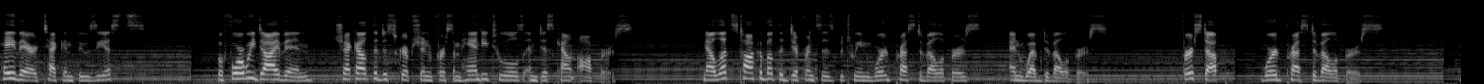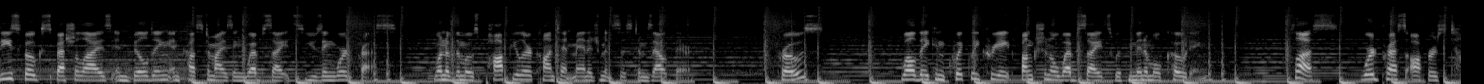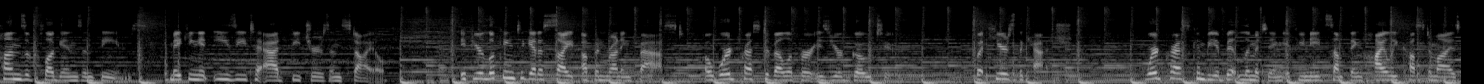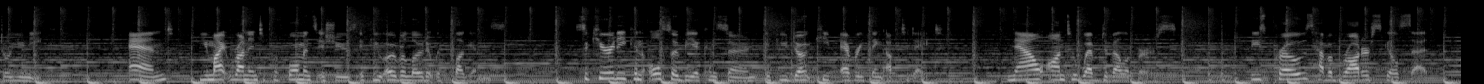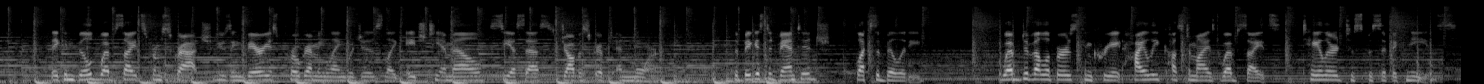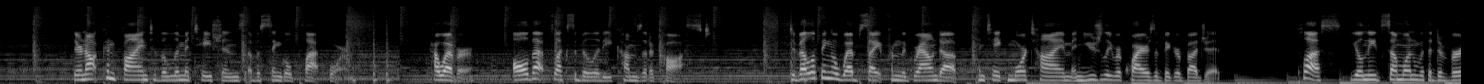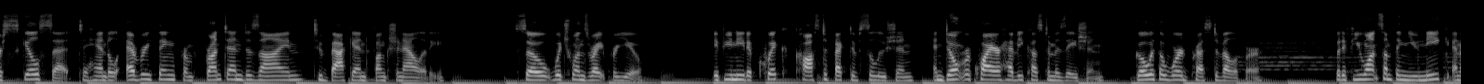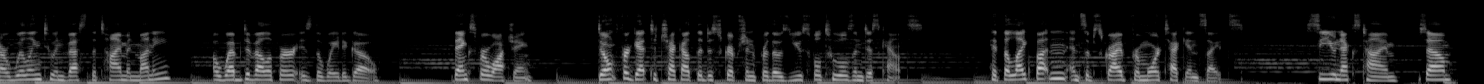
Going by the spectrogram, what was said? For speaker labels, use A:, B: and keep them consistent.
A: Hey there, tech enthusiasts. Before we dive in, check out the description for some handy tools and discount offers. Now let's talk about the differences between WordPress developers and web developers. First up, WordPress developers. These folks specialize in building and customizing websites using WordPress, one of the most popular content management systems out there. Pros? Well, they can quickly create functional websites with minimal coding. Plus, WordPress offers tons of plugins and themes, making it easy to add features and style. If you're looking to get a site up and running fast, a WordPress developer is your go-to. But here's the catch. WordPress can be a bit limiting if you need something highly customized or unique. And you might run into performance issues if you overload it with plugins. Security can also be a concern if you don't keep everything up to date. Now on to web developers. These pros have a broader skill set. They can build websites from scratch using various programming languages like HTML, CSS, JavaScript, and more. The biggest advantage? Flexibility. Web developers can create highly customized websites tailored to specific needs. They're not confined to the limitations of a single platform. However, all that flexibility comes at a cost. Developing a website from the ground up can take more time and usually requires a bigger budget. Plus, you'll need someone with a diverse skill set to handle everything from front-end design to back-end functionality. So, which one's right for you? If you need a quick, cost-effective solution and don't require heavy customization, go with a WordPress developer. But if you want something unique and are willing to invest the time and money, a web developer is the way to go. Thanks for watching. Don't forget to check out the description for those useful tools and discounts. Hit the like button and subscribe for more tech insights. See you next time. So,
